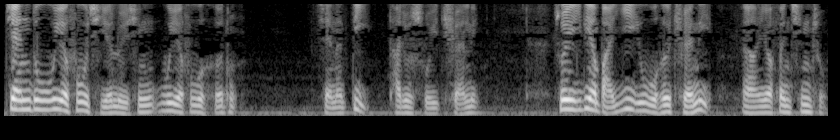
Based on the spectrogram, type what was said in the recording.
监督物业服务企业履行物业服务合同。显然 D 它就属于权利，所以一定要把义务和权利啊要分清楚。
